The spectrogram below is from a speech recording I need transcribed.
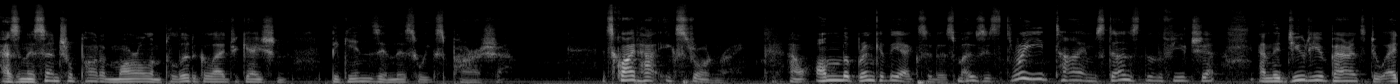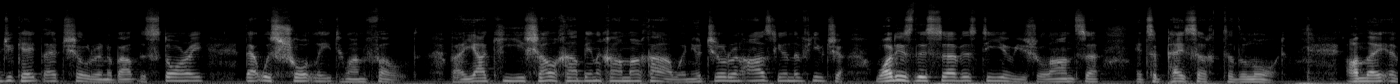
as an essential part of moral and political education begins in this week's parasha. It's quite extraordinary how on the brink of the Exodus, Moses three times turns to the future and the duty of parents to educate their children about the story that was shortly to unfold. When your children ask you in the future, What is this service to you? you shall answer, It's a Pesach to the Lord. On the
